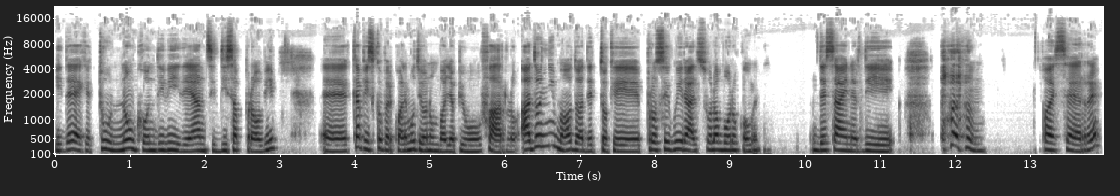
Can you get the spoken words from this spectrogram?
idee che tu non condividi anzi disapprovi, eh, capisco per quale motivo non voglia più farlo. Ad ogni modo ha detto che proseguirà il suo lavoro come designer di OSR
